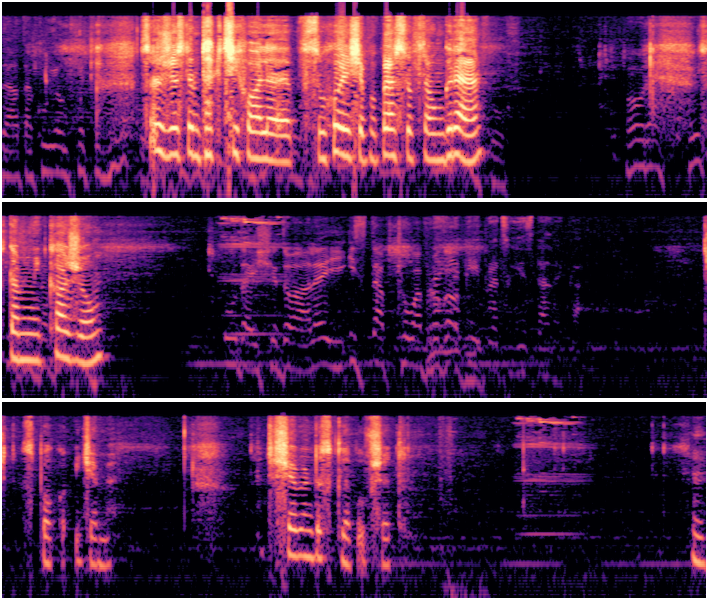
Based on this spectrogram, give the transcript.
Zaatakują. Sorry, że jestem tak cicho, ale wsłuchuję się po prostu w tą grę. Oraz Co tam mi każą. Udaj się do alei i staw czoła wrogowi. Spoko, idziemy. Ja bym do sklepu wszedł. Hm.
